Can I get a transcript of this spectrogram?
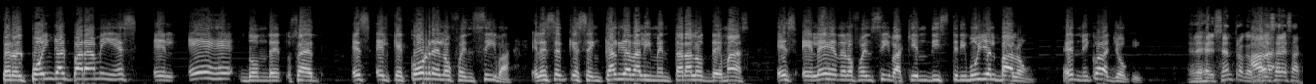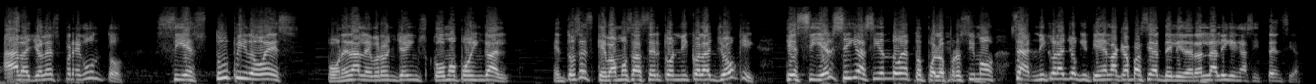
Pero el point guard para mí es el eje donde, o sea, es el que corre la ofensiva. Él es el que se encarga de alimentar a los demás. Es el eje de la ofensiva, quien distribuye el balón. Es Nicolás Jokic. Él es el centro que puede Ahora, hacer esas cosas. ahora yo les pregunto, si estúpido es poner a LeBron James como point guard, entonces, ¿qué vamos a hacer con Nicolás Jokic? Que si él sigue haciendo esto por los próximos, o sea, Nicolás Jokic tiene la capacidad de liderar la liga en asistencias.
